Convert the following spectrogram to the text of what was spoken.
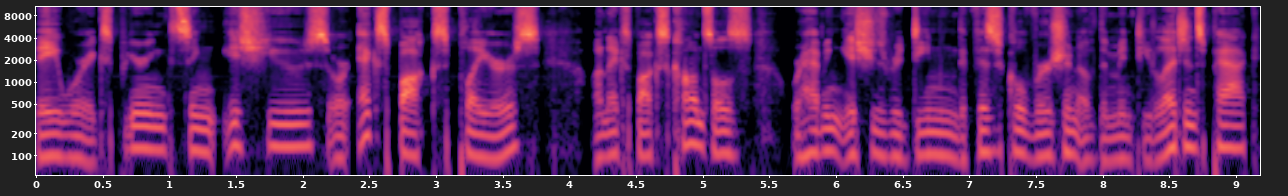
they were experiencing issues, or Xbox players on Xbox consoles were having issues redeeming the physical version of the Minty Legends pack.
